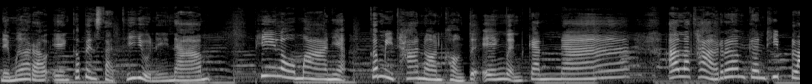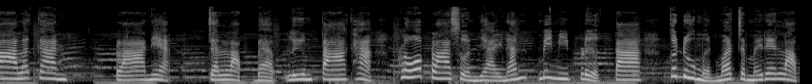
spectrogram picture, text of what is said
ในเมื่อเราเองก็เป็นสัตว์ที่อยู่ในน้ำ พี่โลมาเนี่ยก็มีท่านอนของตัวเองเหมือนกันนะ เอาละค่ะ เริ่มกันที่ปลาละกัน ปลาเนี่ยจะหลับแบบลืมตาค่ะ เพราะว่าปลาส่วนใหญ่นั้นไม่มีเปลือกตา ก็ดูเหมือนว่าจะไม่ได้หลับ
